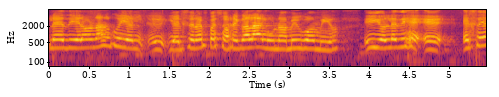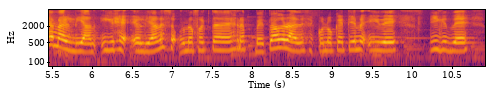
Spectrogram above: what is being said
le dieron algo y él, él- y él se lo empezó a regalar a un amigo mío. Y yo le dije, eh, él se llama Elian. Y dije, Elian es una falta de respeto, agradece con lo que tiene y de, y de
